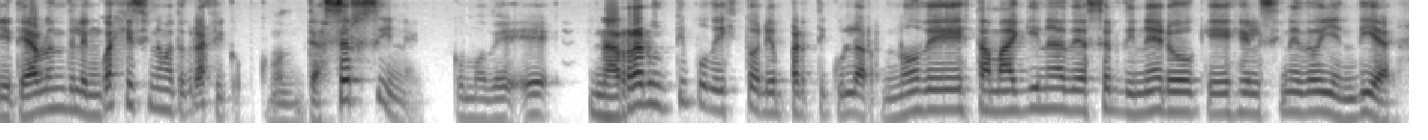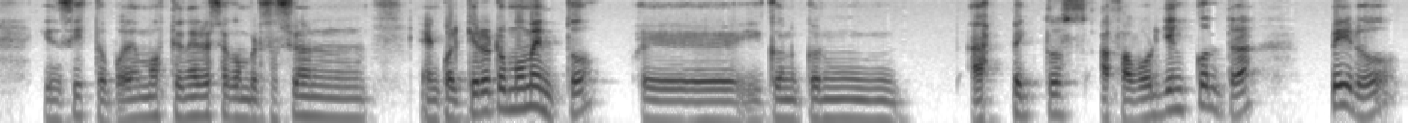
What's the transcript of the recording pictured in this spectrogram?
que te hablan de lenguaje cinematográfico, como de hacer cine, como de eh, narrar un tipo de historia en particular, no de esta máquina de hacer dinero que es el cine de hoy en día. Insisto, podemos tener esa conversación en cualquier otro momento eh, y con, aspectos a favor y en contra, pero,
